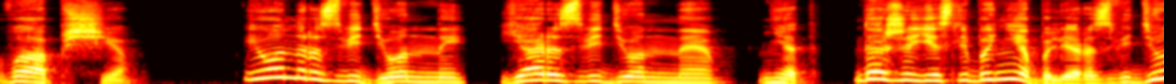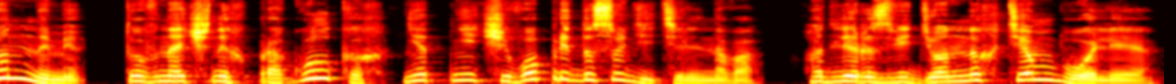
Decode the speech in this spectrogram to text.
Вообще. И он разведенный, я разведенная. Нет, даже если бы не были разведенными, то в ночных прогулках нет ничего предосудительного. А для разведенных тем более.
